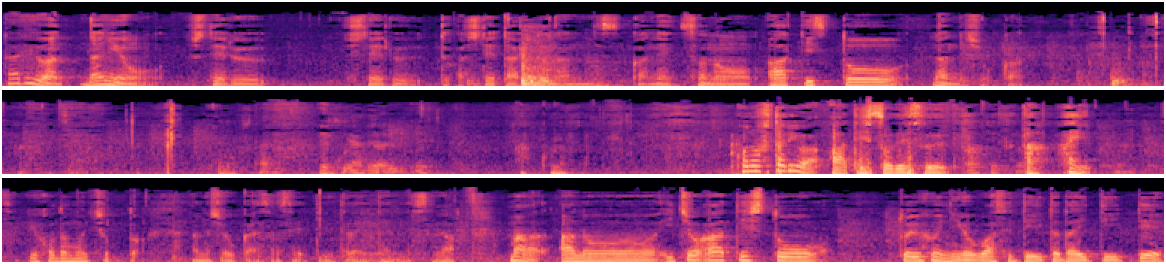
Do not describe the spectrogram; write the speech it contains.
2人は何をしてるしてるとかしてた人なんですかね。そのアーティストなんでしょうか？この2人。あこのこの2人はアーティストです。あはい。先ほどもちょっとあの紹介させていただいたんですが。まああの一応アーティストというふうに呼ばせていただいていて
